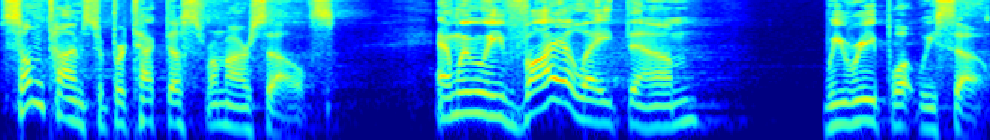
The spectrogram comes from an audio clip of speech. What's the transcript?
sometimes to protect us from ourselves. And when we violate them, we reap what we sow.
